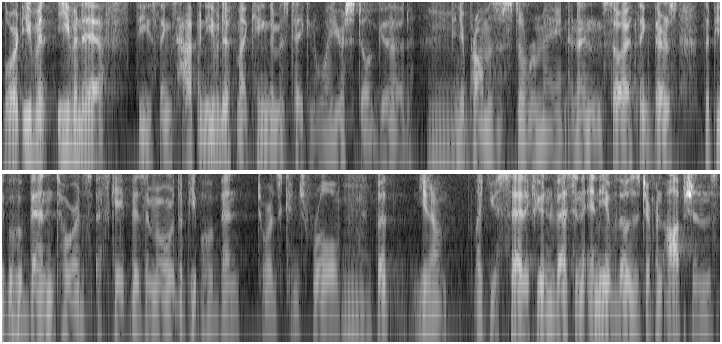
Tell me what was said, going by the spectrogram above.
Lord, even, even if these things happen, even if my kingdom is taken away, you're still good mm. and your promises still remain. And, and so I think there's the people who bend towards escapism or the people who bend towards control. Mm. But, you know, like you said, if you invest in any of those different options,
